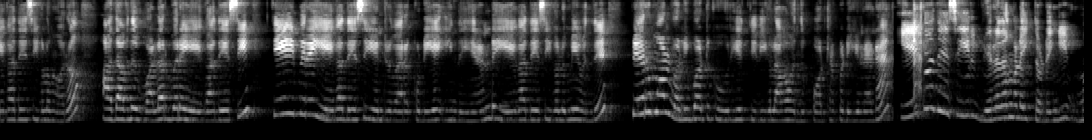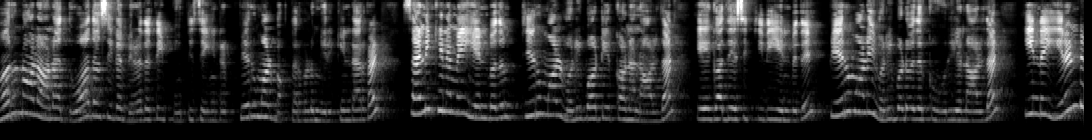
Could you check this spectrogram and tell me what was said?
ஏகாதேசிகளும் வரும். அதாவது வளர்பிற ஏகாதேசி தேய்பிறை ஏகாதேசி என்று வரக்கூடிய இந்த இரண்டு ஏகாதேசிகளுமே வந்து பெருமாள் வழிபாட்டுக்கு உரிய திதிகளாக வந்து போற்றப்படுகின்றன. ஏகாதேசியில் விரதங்களை தொடங்கி மறுநாளான துவாதசியில விரதத்தை பூர்த்தி செய்கின்ற பெருமாள் பக்தர்களும் இருக்கின்றார்கள். சனிக்கிழமை என்பதும் திருமால் வழிபாடு வழிபாட்டிற்கான நாள்தான் ஏகாதேசி திதி என்பது. பெருமாளை வழிபடுவதற்கு உரிய நாள்தான். இந்த இரண்டு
